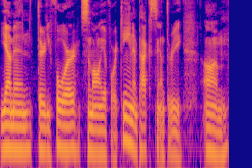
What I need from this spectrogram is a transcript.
Yemen 34, Somalia 14, and Pakistan 3. Um,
